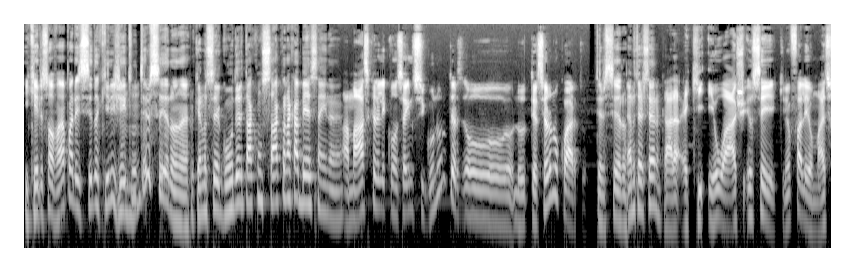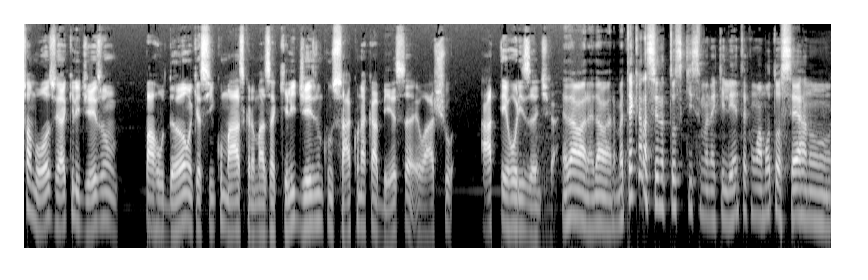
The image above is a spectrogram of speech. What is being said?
E que ele só vai aparecer daquele jeito no terceiro, né? Porque no segundo ele tá com um saco na cabeça ainda, né? A máscara ele consegue no segundo ou no, ter no terceiro ou no quarto? Terceiro. É no terceiro? Cara, é que eu acho, eu sei, que nem eu falei, o mais famoso é aquele Jason parrudão aqui assim com máscara, mas aquele Jason com saco na cabeça, eu acho aterrorizante, cara. É da hora, é da hora. Mas tem aquela cena tosquíssima, né? Que ele entra com uma motosserra no,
